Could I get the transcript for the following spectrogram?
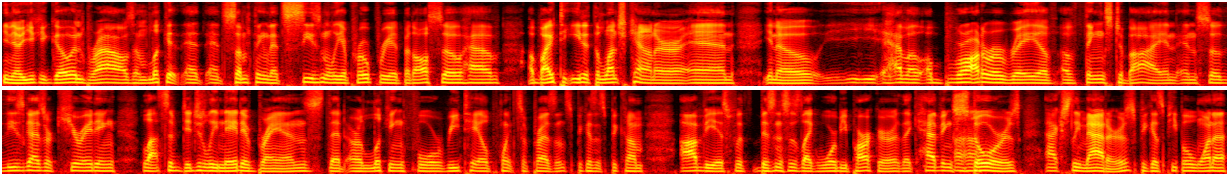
you know, you could go and browse and look at, at, at something that's seasonally appropriate, but also have a bite to eat at the lunch counter and, you know, have a, a broader array of, of things to buy. And, and so these guys are curating lots of digitally native brands that are looking for retail points of presence because it's become obvious with businesses like Warby Parker, like having stores actually matters because people want to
